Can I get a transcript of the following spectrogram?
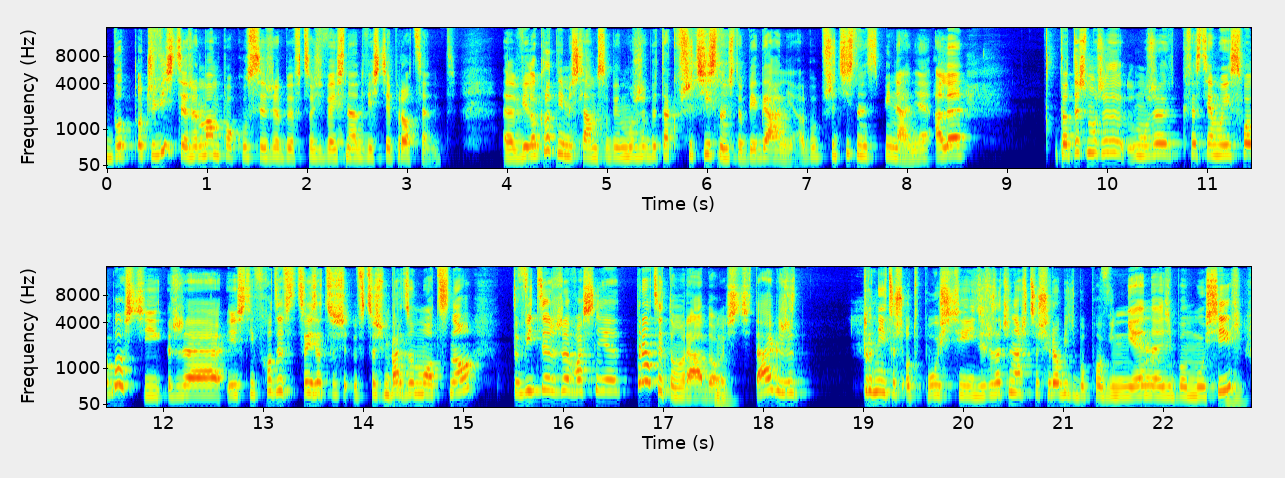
Bo oczywiście, że mam pokusy, żeby w coś wejść na 200%. E, wielokrotnie myślałam sobie, może by tak przycisnąć to bieganie albo przycisnąć spinanie, ale to też może, może kwestia mojej słabości, że jeśli wchodzę w coś, coś, w coś bardzo mocno, to widzę, że właśnie tracę tą radość, hmm. tak? Że trudniej coś odpuścić, że zaczynasz coś robić, bo powinieneś, bo musisz. Hmm.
